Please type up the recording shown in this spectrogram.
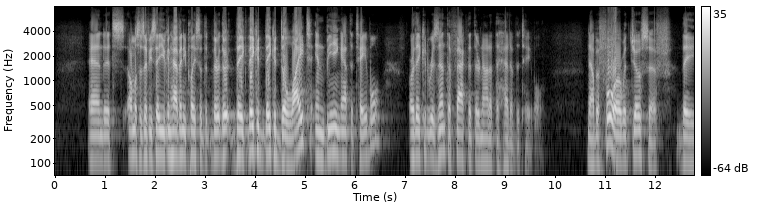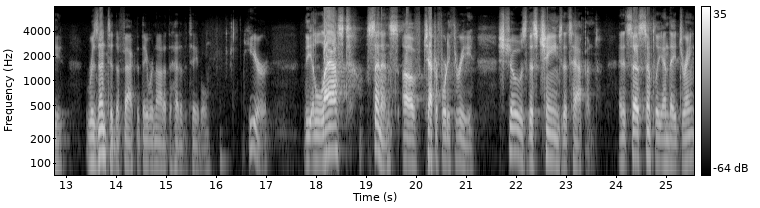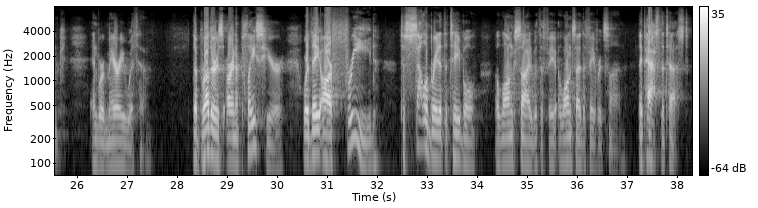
And it's almost as if you say you can have any place that the, they, they, could, they could delight in being at the table, or they could resent the fact that they're not at the head of the table. Now, before, with Joseph, they resented the fact that they were not at the head of the table. Here, the last sentence of chapter 43 shows this change that's happened. And it says simply, And they drank and were merry with him. The brothers are in a place here where they are freed to celebrate at the table alongside, with the alongside the favorite son. They pass the test.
